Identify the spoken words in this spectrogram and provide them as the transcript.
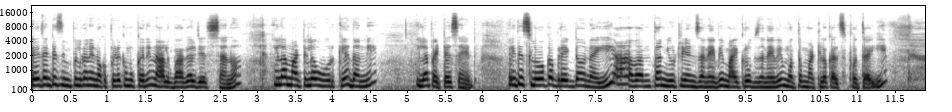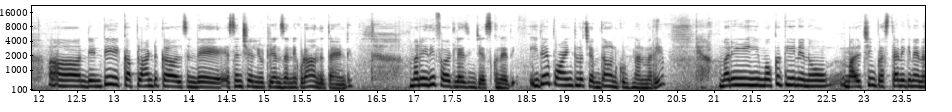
లేదంటే సింపుల్గా నేను ఒక పిడక ముక్కని నాలుగు భాగాలు చేస్తాను ఇలా మట్టిలో ఊరికే దాన్ని ఇలా పెట్టేసేయండి. ఇది స్లోగా బ్రేక్ డౌన్ అయ్యి అవంతా న్యూట్రియంట్స్ అనేవి మైక్రోబ్స్ అనేవి మొత్తం మట్టిలో కలిసిపోతాయి. అదేంటి ఇక ప్లాంట్కి కావాల్సిండే ఎసెన్షియల్ న్యూట్రియంట్స్ అన్నీ కూడా అందుతాయండి. మరి ఇది ఫర్టిలైజింగ్ చేసుకునేది. ఇదే పాయింట్లో చెప్దాం అనుకుంటున్నాను మరి. మరి ఈ మొక్కకి నేను మల్చింగ్ ప్రస్తుతానికి నేను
